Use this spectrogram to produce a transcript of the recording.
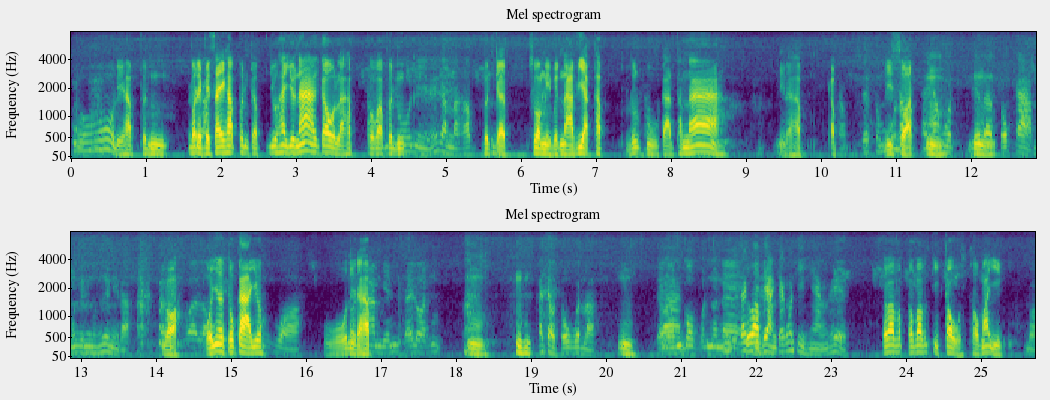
โอ้ดีครับเพิ่นบ่ได้ไปไสครับเพิ่นกับอยู่ไฮอยู่หน้าเก่าล่ะครับเพราะว่าเพิ่นดูนี่เหมือนกันล่ะครับเพิ่นกับช่วงนี้เป็นนาเวียกครับฤดูการทำนานี่แหละครับ ครับเซ็ตมรีสอร์ทไทยทั้งหมดอืเดี๋ยวมจะตกกามืออื่นมืออื่นนี่ล่ะบ่โอ้ยยังตกกาอยู่ว้าโอ้นี่นะครับำเหม็นสายหลอนอืมข้าเจ้าตกเวิดล่ะอืมสายหลอนก็คนนนนี่นาจักกี่แรงจักวันที่แหงเฮ้ย แต่ว่าก็ว่าวันที่เก่าเข้ามาอีกบ่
